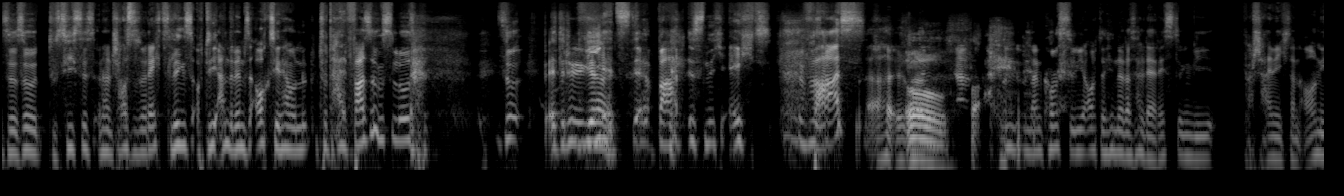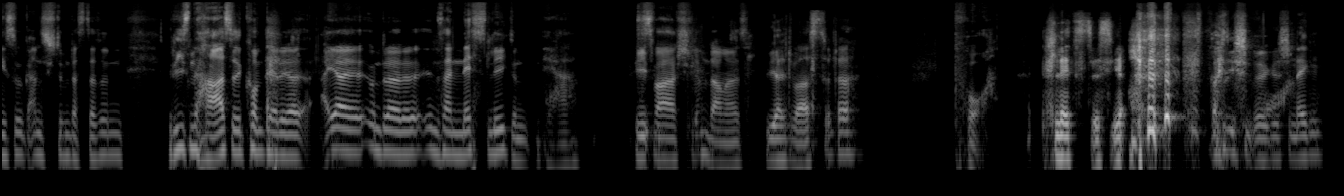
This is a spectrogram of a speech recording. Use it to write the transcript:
so, so, du siehst es und dann schaust du so rechts, links, ob die anderen es auch gesehen haben und total fassungslos. So, wie Betrüger. jetzt? Der Bart ist nicht echt. Was? Alter. Oh, fuck. Und, und dann kommst du irgendwie auch dahinter, dass halt der Rest irgendwie wahrscheinlich dann auch nicht so ganz stimmt, dass da so ein Riesenhase kommt, der, der Eier unter, in sein Nest legt. Und ja, Wie- das war schlimm damals. Wie alt warst du da? Boah, Letztes Jahr. Bei die Schnögelschnecken.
